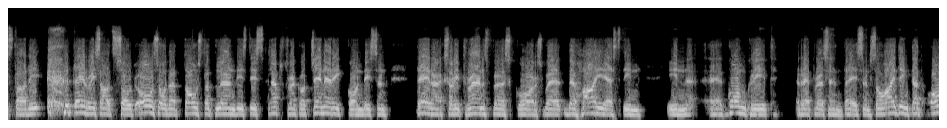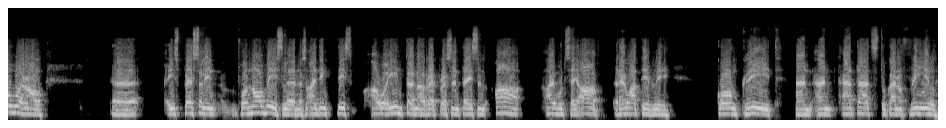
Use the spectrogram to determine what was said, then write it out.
study, their results showed also that those that learned this, this abstract or generic condition, their actually transfer scores were the highest in, in uh, concrete representation. So I think that overall, uh, especially for novice learners, I think this our internal representations are, I would say, are relatively concrete and, and attached to kind of real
